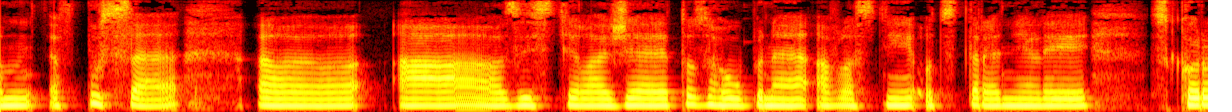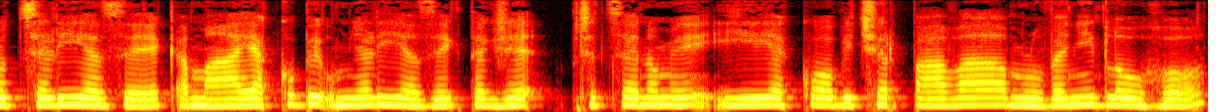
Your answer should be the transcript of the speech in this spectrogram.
um, v puse uh, a zjistila, že je to zhoubné a vlastně odstranili skoro celý jazyk a má jakoby umělý jazyk, takže přece jenom ji jako vyčerpává mluvení dlouho,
